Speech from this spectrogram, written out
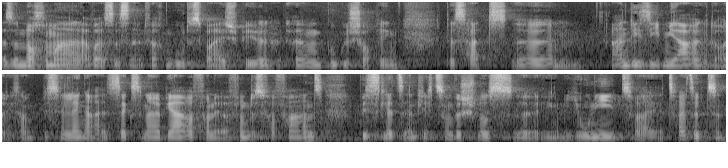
Also nochmal, aber es ist einfach ein gutes Beispiel. Google Shopping, das hat an die sieben Jahre gedauert, ich sage ein bisschen länger als sechseinhalb Jahre von der Eröffnung des Verfahrens bis letztendlich zum Beschluss äh, im Juni 2017.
